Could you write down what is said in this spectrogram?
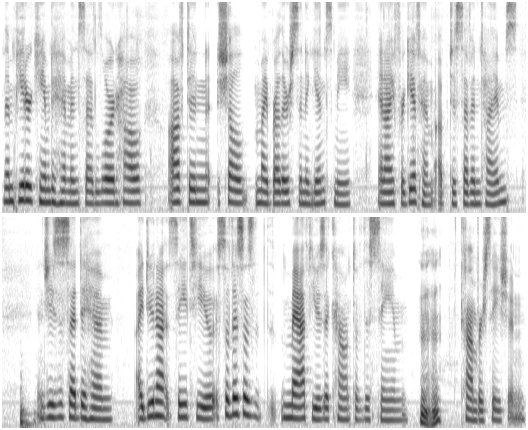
Then Peter came to him and said, Lord, how often shall my brother sin against me and I forgive him? Up to seven times? And Jesus said to him, I do not say to you. So this is Matthew's account of the same hmm conversation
